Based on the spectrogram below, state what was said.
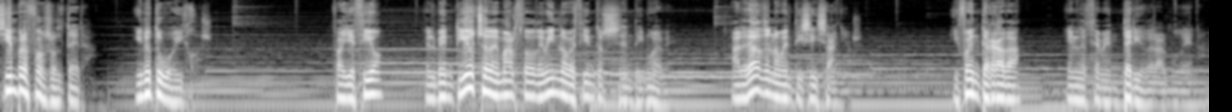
Siempre fue soltera y no tuvo hijos. Falleció el 28 de marzo de 1969, a la edad de 96 años, y fue enterrada en el cementerio de la Almudena.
